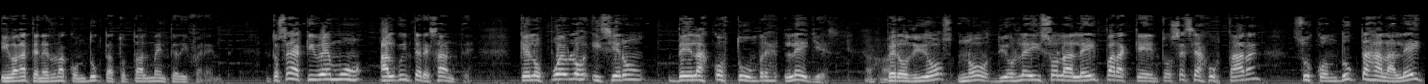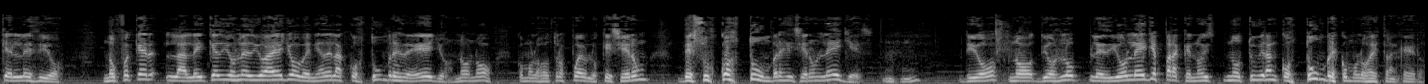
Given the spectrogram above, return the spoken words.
iban a tener una conducta totalmente diferente. Entonces aquí vemos algo interesante, que los pueblos hicieron de las costumbres leyes, Ajá. pero Dios no, Dios le hizo la ley para que entonces se ajustaran sus conductas a la ley que Él les dio. No fue que la ley que Dios le dio a ellos venía de las costumbres de ellos, no, no, como los otros pueblos que hicieron de sus costumbres, hicieron leyes. Dios no, Dios lo, le dio leyes para que no, no tuvieran costumbres como los extranjeros.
